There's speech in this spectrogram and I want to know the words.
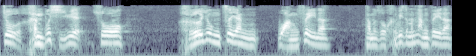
就很不喜悦，说：“何用这样枉费呢？”他们说：“何必这么浪费呢？”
